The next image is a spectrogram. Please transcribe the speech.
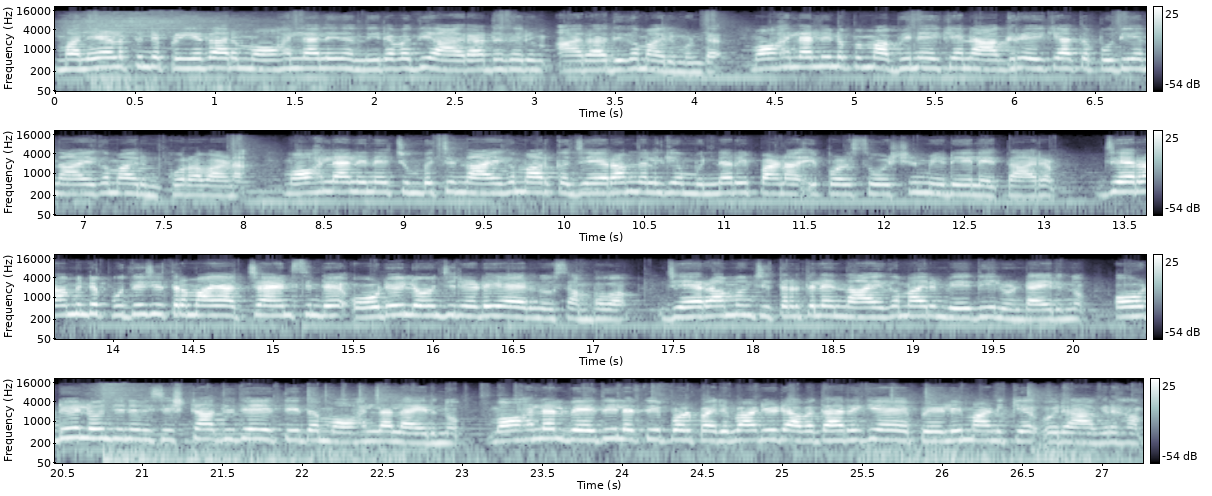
മലയാളത്തിന്റെ പ്രിയതാരം മോഹൻലാലിന് നിരവധി ആരാധകരും ആരാധികമാരുമുണ്ട്. മോഹൻലാലിനൊപ്പം അഭിനയിക്കാൻ ആഗ്രഹിക്കാത്ത പുതിയ നായകമാരും കുറവാണ്. മോഹൻലാലിനെ ചുംബിച്ച നായകന്മാർക്ക് ജയറാം നൽകിയ മുന്നറിയിപ്പാണ് ഇപ്പോൾ സോഷ്യൽ മീഡിയയിലെ താരം. ജയറാമിന്റെ പുതിയ ചിത്രമായ അച്ചായൻസിന്റെ ഓഡിയോ ലോഞ്ചിനിടെയായിരുന്നു സംഭവം. ജയറാമും ചിത്രത്തിലെ നായകമാരും വേദിയിലുണ്ടായിരുന്നു. ഓഡിയോ ലോഞ്ചിന് വിശിഷ്ടാതിഥിയായി എത്തിയത് മോഹൻലാൽ ആയിരുന്നു. മോഹൻലാൽ വേദിയിലെത്തിയപ്പോൾ പരിപാടിയുടെ അവതാരകയായ പേളി മാണിക്ക് ഒരു ആഗ്രഹം.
